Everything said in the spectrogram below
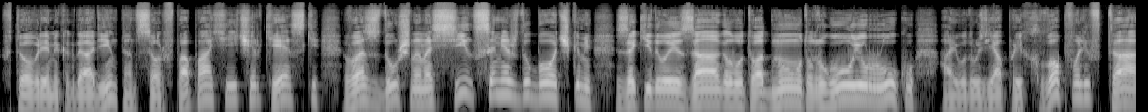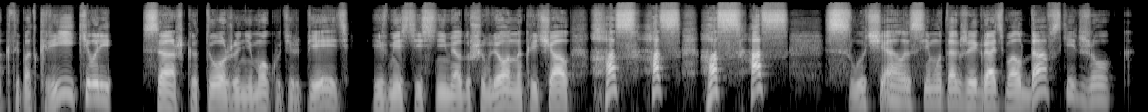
В то время, когда один танцор в папахе и черкеске воздушно носился между бочками, закидывая за голову то одну, то другую руку, а его друзья прихлопывали в такт и подкрикивали, Сашка тоже не мог утерпеть и вместе с ними одушевленно кричал «Хас-хас! Хас-хас!». Случалось ему также играть молдавский джок,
